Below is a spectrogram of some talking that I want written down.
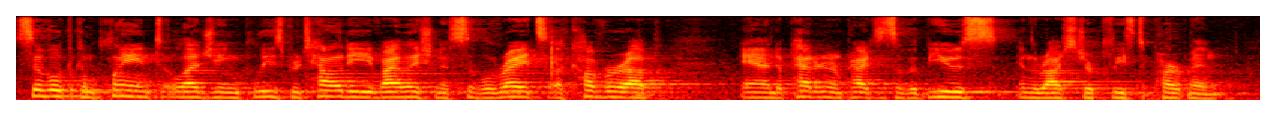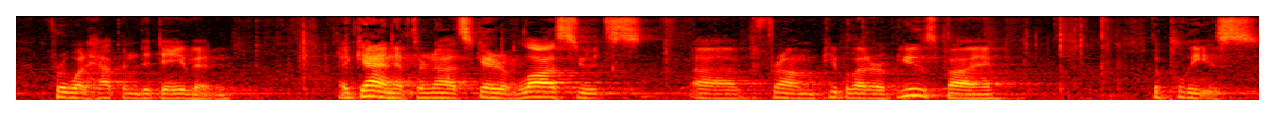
civil complaint alleging police brutality, violation of civil rights, a cover up, and a pattern and practice of abuse in the Rochester Police Department for what happened to David. Again, if they're not scared of lawsuits uh, from people that are abused by the police,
